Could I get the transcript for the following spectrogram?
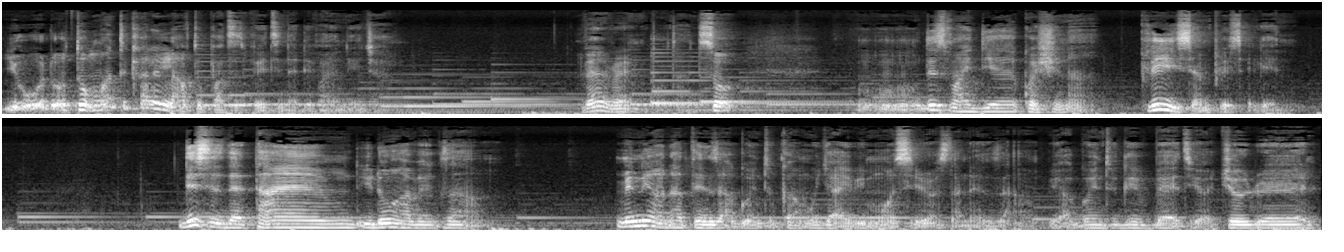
you would automatically love to participate in the divine nature. Very, very important. So, Mm, this, my dear questioner, please and please again. This is the time you don't have exam. Many other things are going to come which are even more serious than exam. You are going to give birth to your children.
